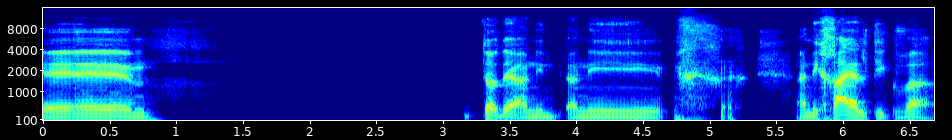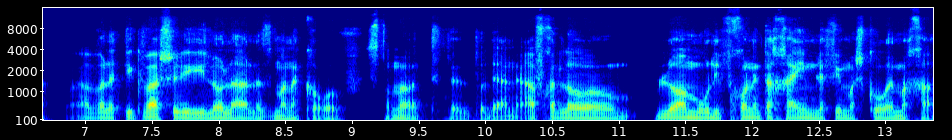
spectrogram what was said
אמ, אתה יודע, אני, אני, אני חי על תקווה, אבל התקווה שלי היא לא לזמן הקרוב. זאת אומרת, אתה יודע, אף אחד לא, לא אמור לבחון את החיים לפי מה שקורה מחר.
